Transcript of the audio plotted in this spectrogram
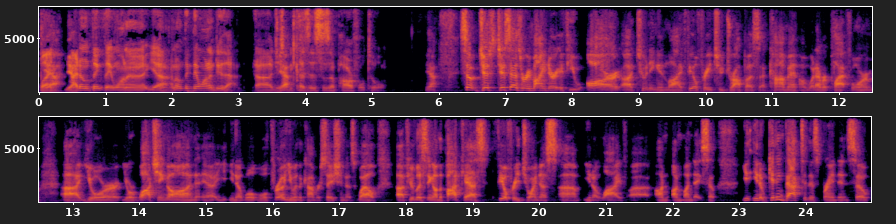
but yeah, yeah. I don't think they want to. Yeah, I don't think they want to do that. Uh, just yeah. because this is a powerful tool. Yeah. So just just as a reminder, if you are uh, tuning in live, feel free to drop us a comment on whatever platform uh, you're you're watching on. Uh, you, know, we'll we'll throw you in the conversation as well. Uh, if you're listening on the podcast, feel free to join us. Um, you know, live uh, on on Monday. So you, you know, getting back to this, Brandon. So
